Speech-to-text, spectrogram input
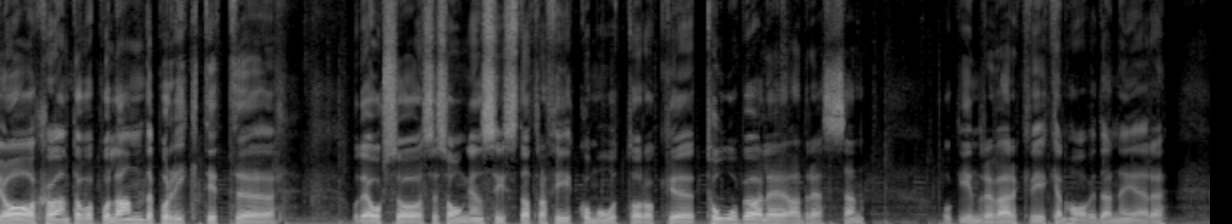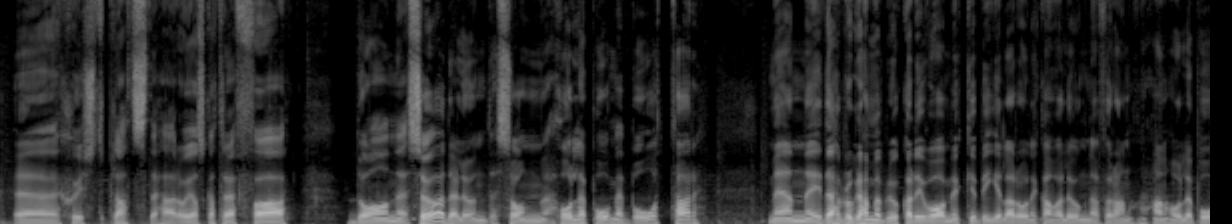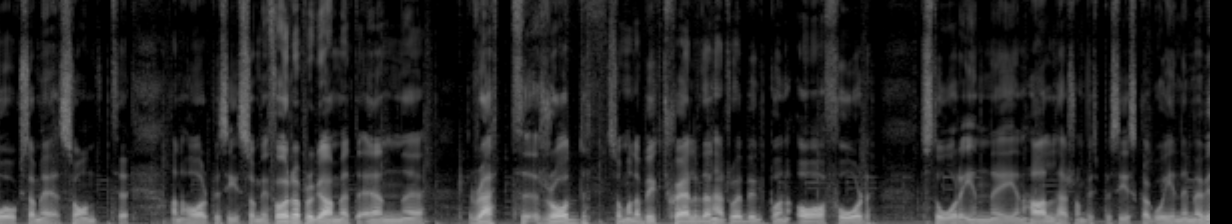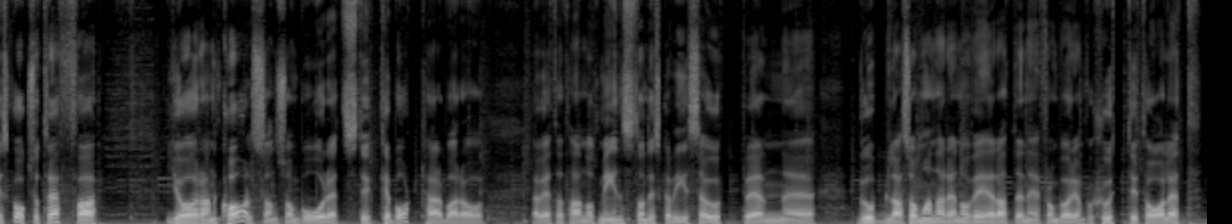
Ja, skönt att vara på landet på riktigt. Eh, och det är också säsongens sista trafik och motor och eh, Toböl är adressen och Inre Verkviken har vi där nere. Eh, schysst plats det här och jag ska träffa Dan Söderlund som håller på med båtar. Men i det här programmet brukar det ju vara mycket bilar och ni kan vara lugna för han, han håller på också med sånt. Han har precis som i förra programmet en eh, Rat Rod som han har byggt själv. Den här tror jag är byggd på en A-Ford. Står inne i en hall här som vi precis ska gå in i. Men vi ska också träffa Göran Karlsson som bor ett stycke bort här bara. Och jag vet att han åtminstone ska visa upp en eh, bubbla som han har renoverat. Den är från början på 70-talet.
